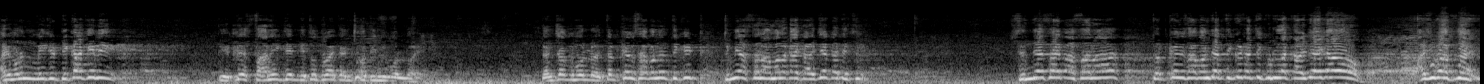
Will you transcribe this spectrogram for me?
आणि म्हणून मी जी टीका केली ती इथले स्थानिक जे नेतृत्व आहे त्यांच्यावरती मी बोललोय. त्यांच्यावर बोललोय. तटकरे साहेबांना तिकीट तुम्ही असताना आम्हाला काय काळजी आहे का त्याची? शिंदे साहेब असताना तटकरे साहेबांच्या तिकिटाची कुठला काळजी आहे का हो? अजिबात नाही.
